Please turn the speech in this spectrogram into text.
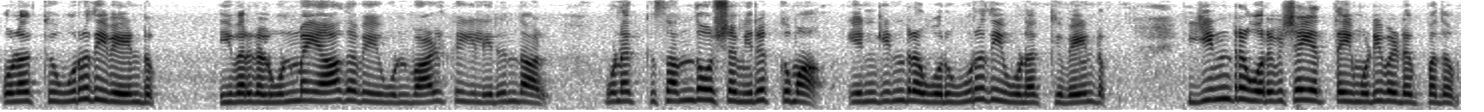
உனக்கு உறுதி வேண்டும். இவர்கள் உண்மையாகவே உன் வாழ்க்கையில் இருந்தால் உனக்கு சந்தோஷம் இருக்குமா? என்கின்ற ஒரு உறுதி உனக்கு வேண்டும். இன்று ஒரு விஷயத்தை முடிவெடுப்பதும்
